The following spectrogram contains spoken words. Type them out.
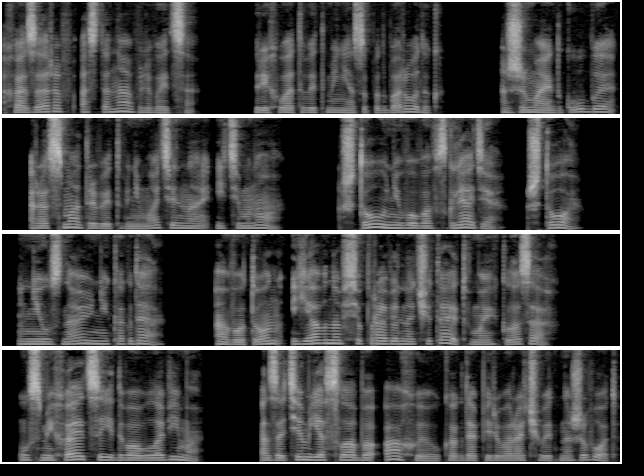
Хазаров останавливается, прихватывает меня за подбородок, сжимает губы, рассматривает внимательно и темно. Что у него во взгляде? Что? Не узнаю никогда. А вот он явно все правильно читает в моих глазах. Усмехается едва уловимо, а затем я слабо ахаю, когда переворачивает на живот.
